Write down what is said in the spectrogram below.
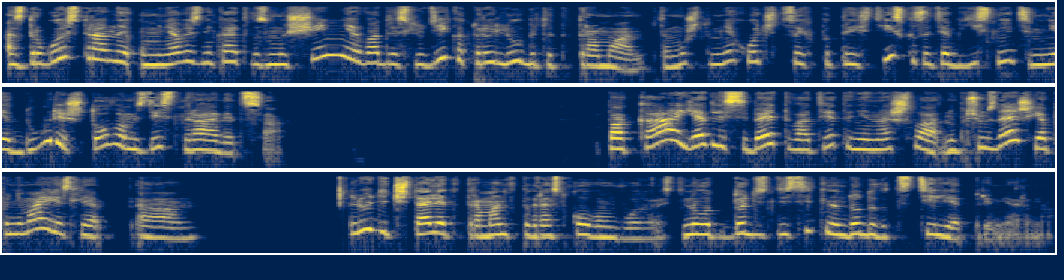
А с другой стороны, у меня возникает возмущение в адрес людей, которые любят этот роман, потому что мне хочется их потрясти и сказать, объясните мне, дури, что вам здесь нравится пока я для себя этого ответа не нашла. Ну, причем, знаешь, я понимаю, если а, люди читали этот роман в подростковом возрасте, ну вот до, действительно до 20 лет примерно.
